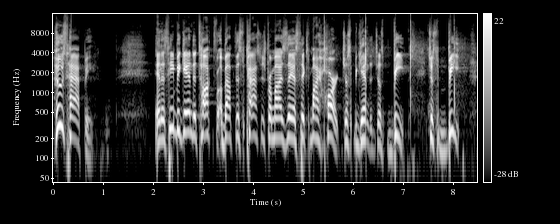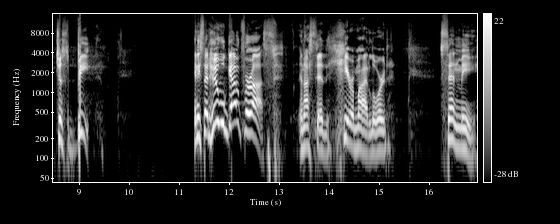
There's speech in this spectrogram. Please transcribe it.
Who's happy? And as he began to talk about this passage from Isaiah 6, my heart just began to just beat, just beat, just beat. And he said, Who will go for us? And I said, Here am I, Lord. Send me.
